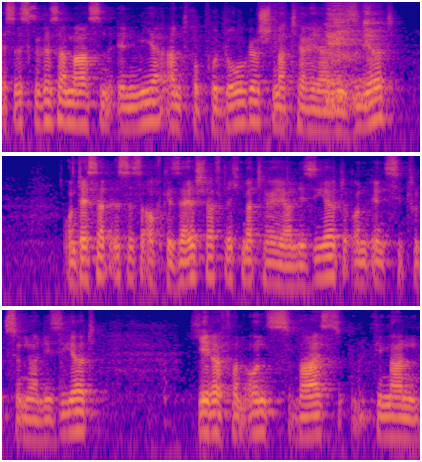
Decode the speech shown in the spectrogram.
Es ist gewissermaßen in mir anthropologisch materialisiert und deshalb ist es auch gesellschaftlich materialisiert und institutionalisiert. Jeder von uns weiß, wie man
